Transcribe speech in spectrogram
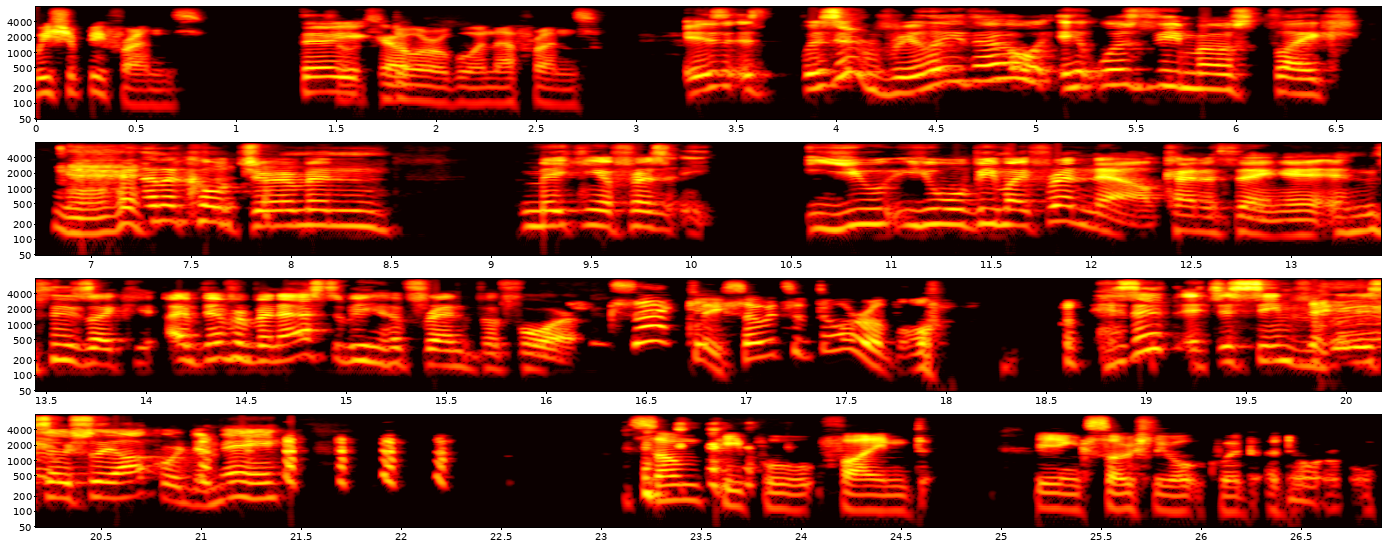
We should be friends. There so you it's go. adorable when they're friends. Is, is was it really though? It was the most like cynical German making a friend. You you will be my friend now, kind of thing. And he's like, I've never been asked to be a friend before. exactly. So it's adorable. Is it? It just seems really socially awkward to me. Some people find being socially awkward adorable.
